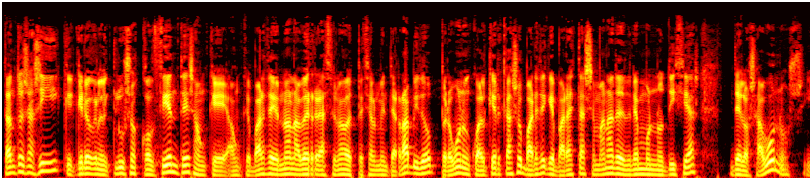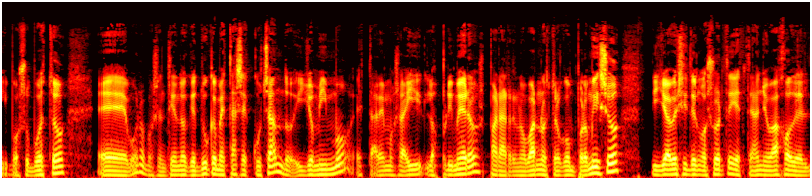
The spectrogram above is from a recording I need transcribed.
Tanto es así que creo que en el club sos conscientes, aunque, aunque parece que no han haber reaccionado especialmente rápido, pero bueno, en cualquier caso parece que para esta semana tendremos noticias de los abonos. Y por supuesto, eh, bueno, pues entiendo que tú que me estás escuchando y yo mismo estaremos ahí los primeros para renovar nuestro compromiso y yo a ver si tengo suerte y este año bajo del,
